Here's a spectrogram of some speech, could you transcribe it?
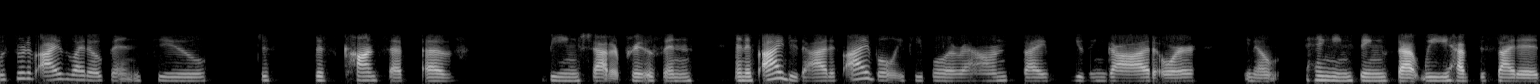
was sort of eyes wide open to just this concept of being shatterproof and and if I do that, if I bully people around by using God or, you know, hanging things that we have decided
